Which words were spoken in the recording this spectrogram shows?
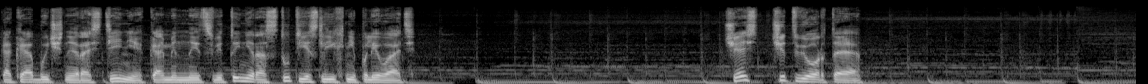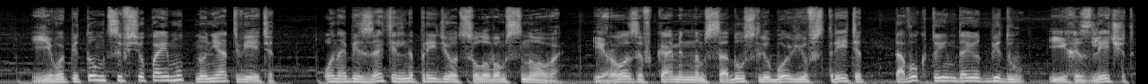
Как и обычные растения, каменные цветы не растут, если их не поливать. Часть четвертая. Его питомцы все поймут, но не ответят – он обязательно придет с уловом снова, и розы в каменном саду с любовью встретят того, кто им дает беду, и их излечит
